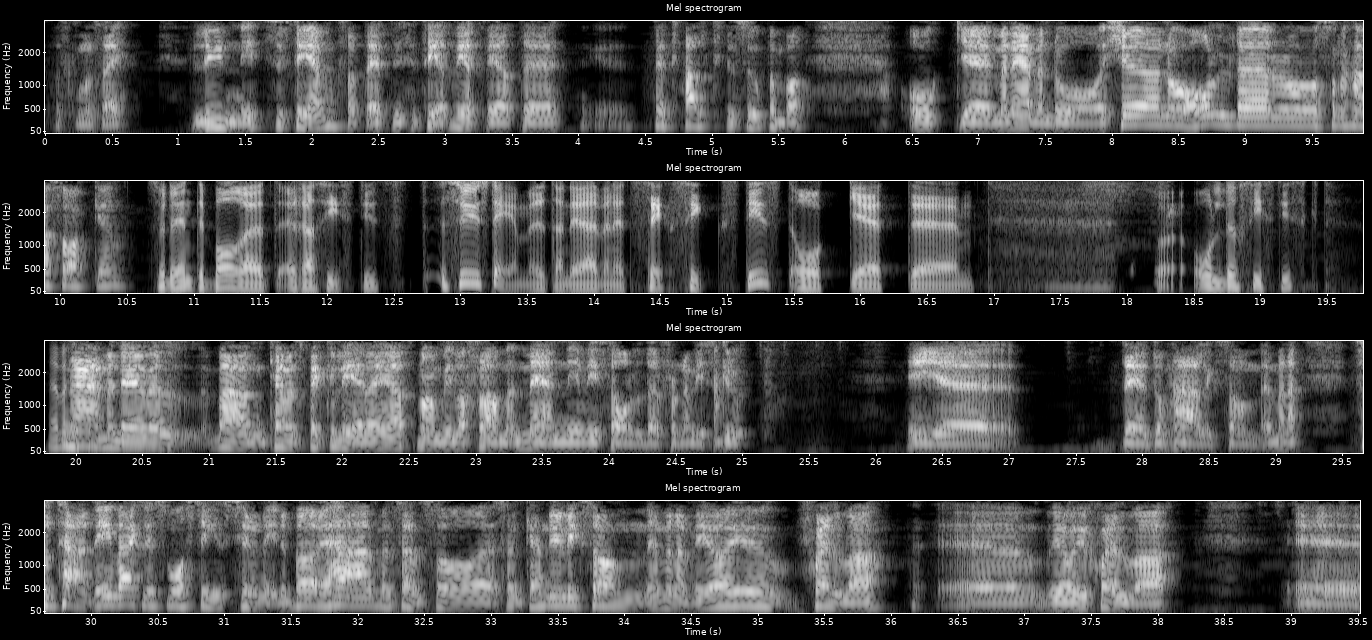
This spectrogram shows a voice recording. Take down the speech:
vad ska man säga? Lynnigt system. För att etnicitet vet vi att eh, det eh, inte alltid är så uppenbart. Och, eh, men även då kön och ålder och sådana här saker. Så det är inte bara ett rasistiskt system utan det är även ett sexistiskt och ett eh, åldersistiskt? Nej men det är väl, man kan väl spekulera i att man vill ha fram män i en viss ålder från en viss grupp. I eh, det de här liksom. Jag menar, sånt här det är verkligen småstingens tyranni. Det börjar här men sen så sen kan det ju liksom. Jag menar vi har ju själva. Eh, vi har ju själva. Eh,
